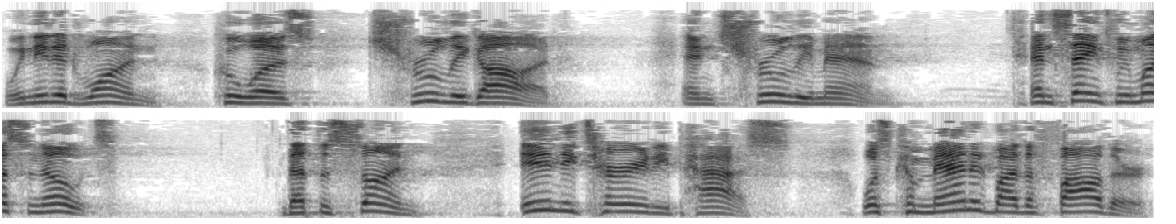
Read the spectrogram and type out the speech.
We needed one who was truly God and truly man. And saints, we must note that the Son in eternity past was commanded by the Father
